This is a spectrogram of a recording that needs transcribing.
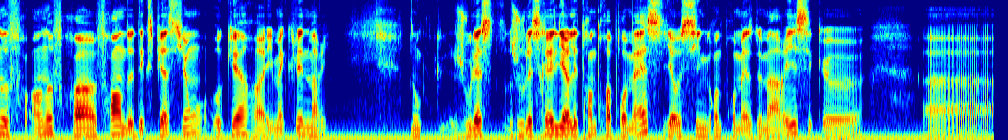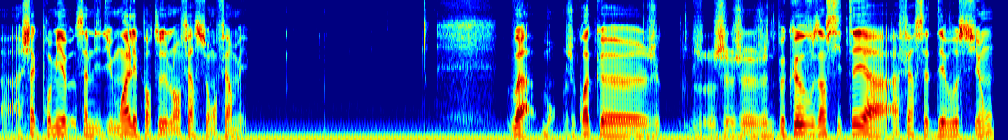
offrande d'expiation au cœur euh, immaculé de Marie. Donc je vous, je vous laisserai lire les 33 promesses. Il y a aussi une grande promesse de Marie, c'est que à chaque premier samedi du mois, les portes de l'enfer seront fermées. Voilà, bon, je crois que je, ne peux que vous inciter à, faire cette dévotion.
